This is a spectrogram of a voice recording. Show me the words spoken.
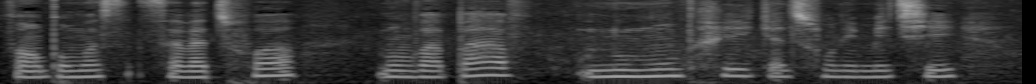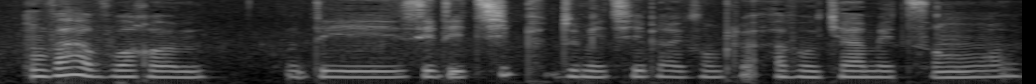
Enfin, pour moi, ça va de soi, mais on va pas nous montrer quels sont les métiers. On va avoir euh, des, types de métiers, par exemple avocat, médecin,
